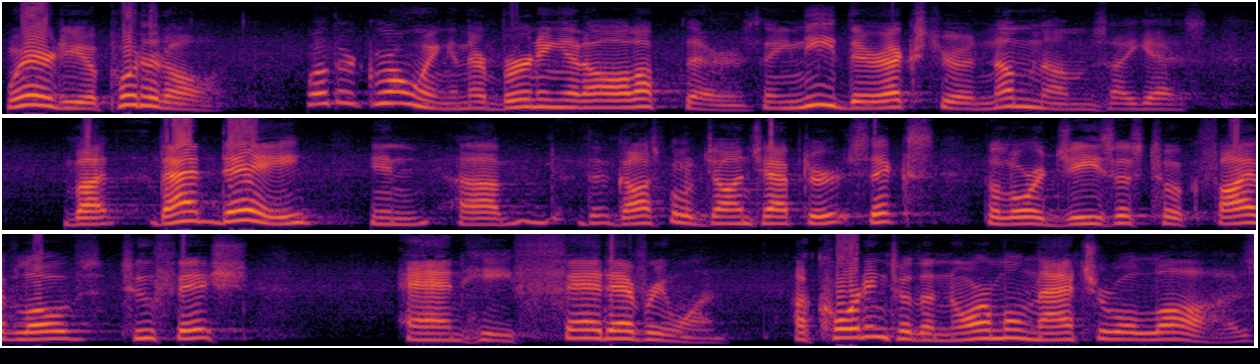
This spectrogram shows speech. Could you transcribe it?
Where do you put it all? Well, they're growing and they're burning it all up there. They need their extra num nums, I guess. But that day, in um, the Gospel of John, chapter 6, the Lord Jesus took five loaves, two fish, and he fed everyone. According to the normal natural laws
